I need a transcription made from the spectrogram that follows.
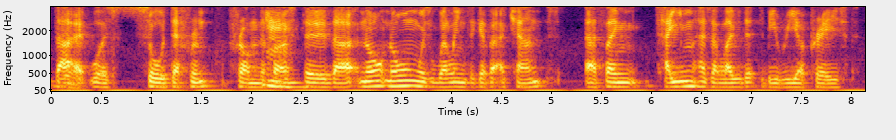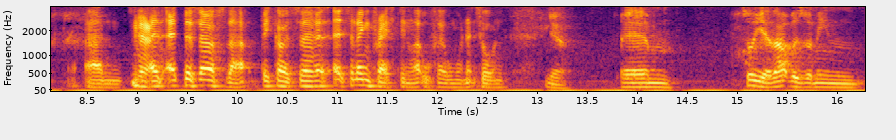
that Yeah. it was so different from the first two that no no one was willing to give it a chance. I think time has allowed it to be reappraised, and Yeah. it, it deserves that because uh, it's an interesting little film on its own. Yeah. Um, so yeah, that was. I mean,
